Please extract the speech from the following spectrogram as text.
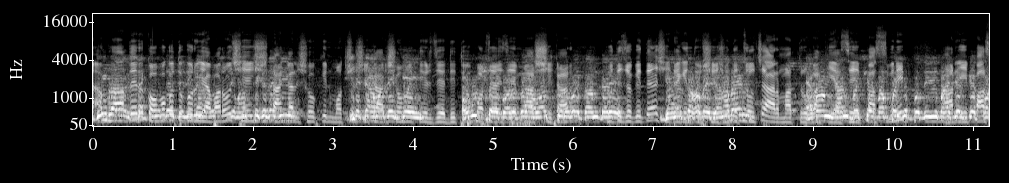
আপনাদের অবগত করি আবারও সেই টাঙ্গাইল শৌখিন মৎস্য শিকার সমিতির যে দ্বিতীয় পর্যায়ে যে মাছ শিকার প্রতিযোগিতা সেটা কিন্তু শেষ হতে চলছে আর মাত্র বাকি আছে পাঁচ মিনিট আর এই পাঁচ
